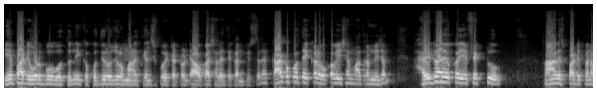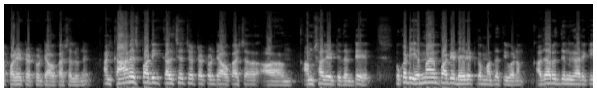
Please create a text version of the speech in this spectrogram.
ఏ పార్టీ ఓడిపోబోతుంది ఇంకా కొద్ది రోజుల్లో మనకు తెలిసిపోయేటటువంటి అవకాశాలు అయితే కనిపిస్తున్నాయి. కాకపోతే ఇక్కడ ఒక విషయం మాత్రం నిజం. హైడ్రా యొక్క ఎఫెక్టు కాంగ్రెస్ పార్టీ పైన పడేటటువంటి అవకాశాలు ఉన్నాయి. అండ్ కాంగ్రెస్ పార్టీకి కలిసేటటువంటి అవకాశ అంశాలు ఏంటిదంటే ఒకటి ఎంఐఎం పార్టీ డైరెక్ట్గా మద్దతు ఇవ్వడం అజారుద్దీన్ గారికి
